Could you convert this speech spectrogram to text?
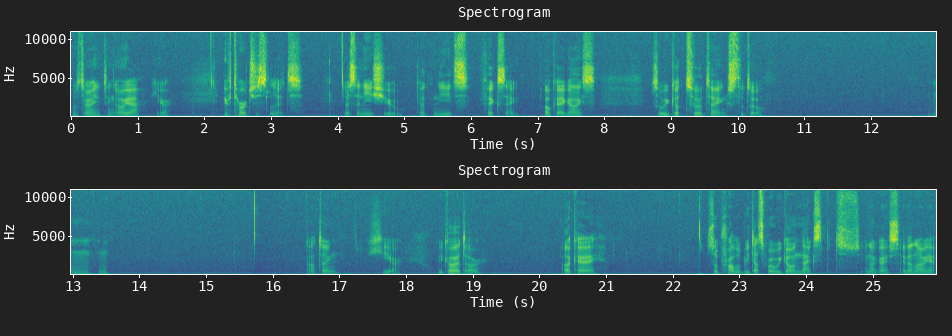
Was there anything? Oh yeah, here. If torch is lit, there's an issue that needs fixing. Okay, guys. So we got two things to do. Mm-hmm nothing here we got a door okay so probably that's where we go next but you know guys I don't know yet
